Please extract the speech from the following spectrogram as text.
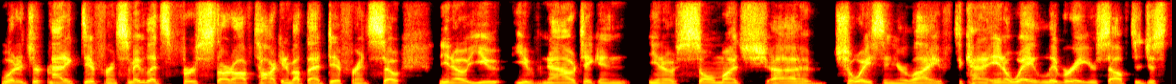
what a dramatic difference. So maybe let's first start off talking about that difference. So, you know, you you've now taken you know so much uh, choice in your life to kind of in a way liberate yourself to just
